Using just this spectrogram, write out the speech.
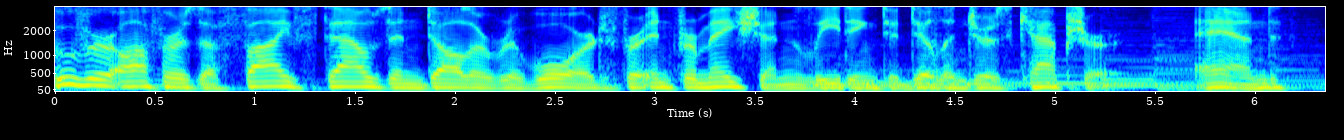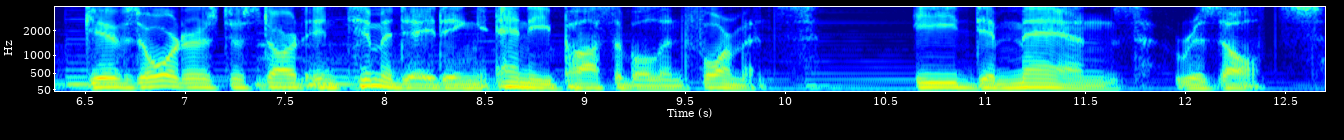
Hoover offers a $5,000 reward for information leading to Dillinger's capture and gives orders to start intimidating any possible informants. He demands results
